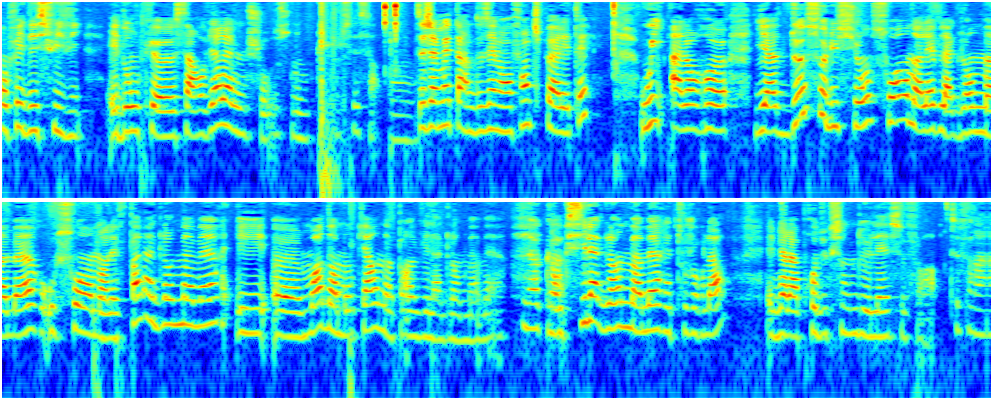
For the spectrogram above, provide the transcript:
on fait des suivis. Et donc euh, ça revient à la même chose. Donc euh, c'est ça. Si jamais t'as un deuxième enfant, tu peux allaiter? Oui, alors euh, il y a deux solutions. Soit on enlève la glande mammaire ou soit on n'enlève pas la glande mammaire. Et euh, moi, dans mon cas, on n'a pas enlevé la glande mammaire. Donc si la glande mammaire est toujours là, eh bien la production de lait se fera. tu feras.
